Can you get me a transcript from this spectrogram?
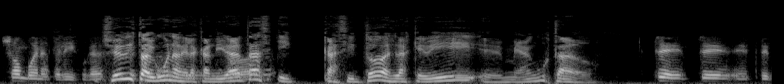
son buenas películas. Yo he visto algunas de las candidatas y casi todas las que vi eh, me han gustado. Sí, sí. Este,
